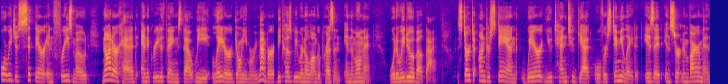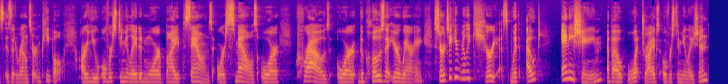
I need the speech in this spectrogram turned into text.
Or we just sit there in freeze mode, nod our head, and agree to things that we later don't even remember because we were no longer present in the moment. What do we do about that? Start to understand where you tend to get overstimulated. Is it in certain environments? Is it around certain people? Are you overstimulated more by sounds or smells or crowds or the clothes that you're wearing? Start to get really curious without any shame about what drives overstimulation,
